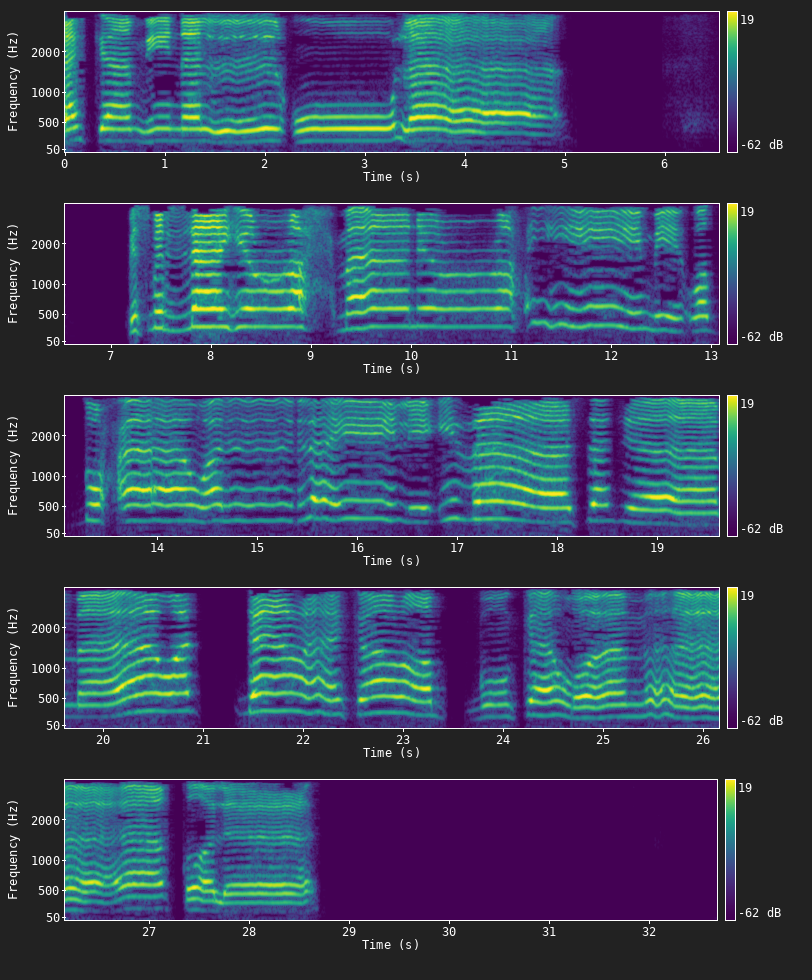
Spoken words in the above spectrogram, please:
لك من الأولى. بسم الله الرحمن الرحيم. والضحى والليل إذا سجى ما ودعك رب ربك وما قلى.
